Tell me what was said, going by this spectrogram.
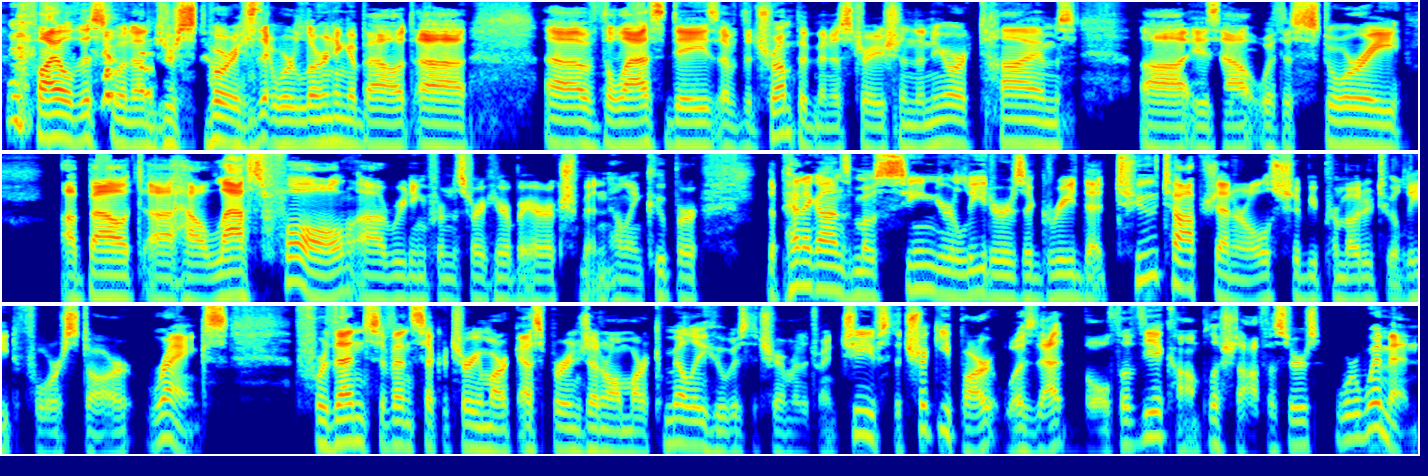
file this one under stories that we're learning about uh, uh, of the last days of the Trump administration. The New York Times uh, is out with a story about uh, how last fall, uh, reading from the story here by Eric Schmitt and Helen Cooper, the Pentagon's most senior leaders agreed that two top generals should be promoted to elite four star ranks. For then Defense Secretary Mark Esper and General Mark Milley, who was the chairman of the Joint Chiefs, the tricky part was that both of the accomplished officers were women.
